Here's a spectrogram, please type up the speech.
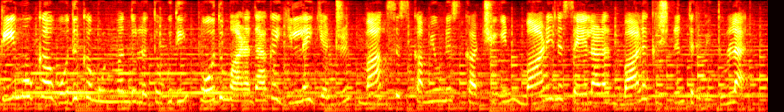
திமுக ஒதுக்க முன்வந்துள்ள தொகுதி போதுமானதாக இல்லை என்று மார்க்சிஸ்ட் கம்யூனிஸ்ட் கட்சியின் மாநில செயலாளர் பாலகிருஷ்ணன் தெரிவித்துள்ளார்.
